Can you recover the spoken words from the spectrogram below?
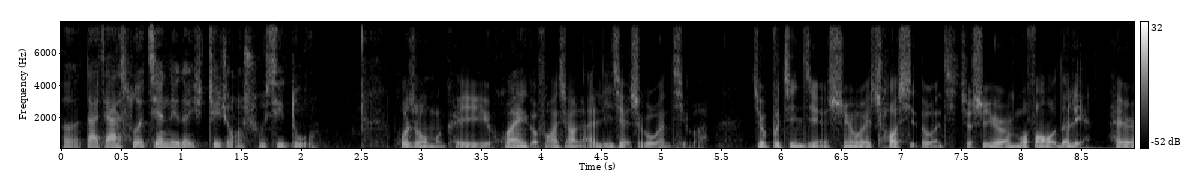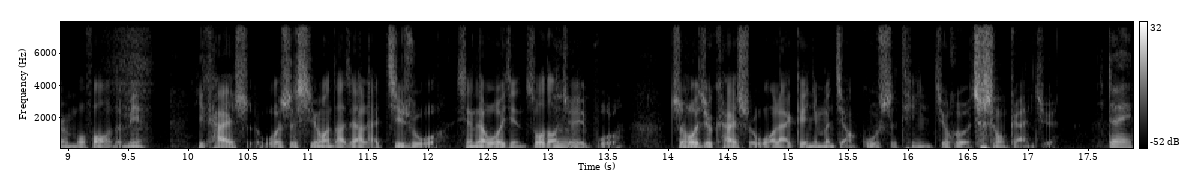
呃大家所建立的这种熟悉度？或者我们可以换一个方向来理解这个问题吧。就不仅仅是因为抄袭的问题，就是有人模仿我的脸，还有人模仿我的面。一开始我是希望大家来记住我，现在我已经做到这一步了，之后就开始我来给你们讲故事听，就会有这种感觉。对，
